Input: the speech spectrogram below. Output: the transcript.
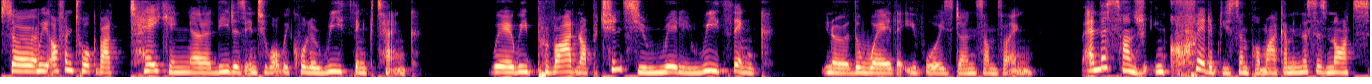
So we often talk about taking uh, leaders into what we call a rethink tank, where we provide an opportunity to really rethink you know, the way that you've always done something. And this sounds incredibly simple, Mike. I mean, this is not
